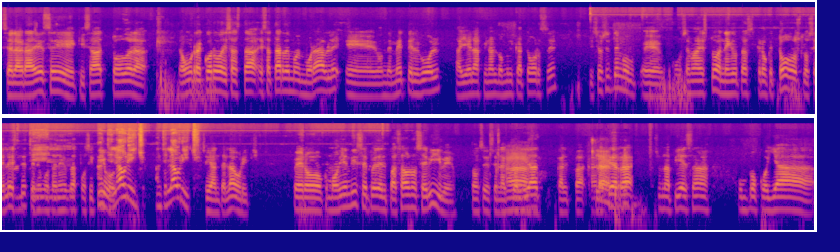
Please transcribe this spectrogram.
Se le agradece quizá toda la, un recuerdo de esa, esa tarde memorable eh, donde mete el gol ayer en la final 2014. Y yo sí tengo, eh, ¿cómo se llama esto? Anécdotas, creo que todos los celestes Ante tenemos anécdotas positivas. Ante Laurich, ante Laurich. Sí, ante Laurich. Pero como bien dice, pues del pasado no se vive. Entonces, en la Claro. actualidad, Calpa- Calcaterra es una pieza un poco ya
